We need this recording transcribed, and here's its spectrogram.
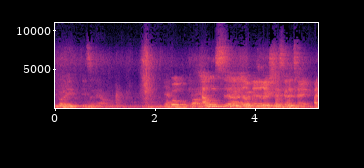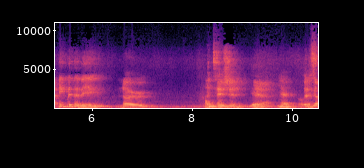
you want to eat the pizza now? Well, how long's uh, an election is going to take? I think with there being no competition, Yeah. yeah, Let's So,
